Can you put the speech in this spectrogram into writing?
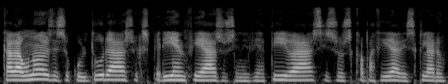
cada uno desde su cultura, su experiencia, sus iniciativas y sus capacidades, claro.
